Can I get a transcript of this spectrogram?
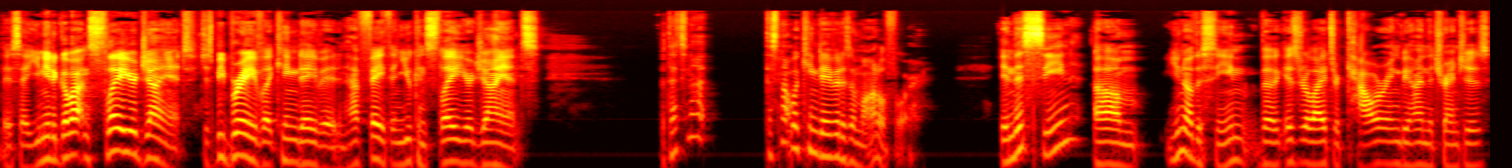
They say, you need to go out and slay your giant. Just be brave like King David and have faith, and you can slay your giants. But that's not that's not what King David is a model for. In this scene, um, you know the scene. The Israelites are cowering behind the trenches.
